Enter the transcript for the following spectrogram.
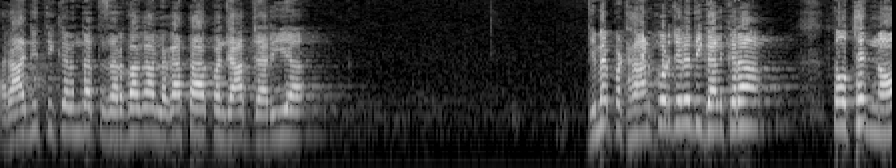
ਰਾਜਨੀਤੀ ਕਰਨ ਦਾ ਤਜਰਬਾਗਾ ਲਗਾਤਾਰ ਪੰਜਾਬ ਜਾਰੀ ਆ ਜਿਵੇਂ ਪਠਾਨਕੋਟ ਜ਼ਿਲ੍ਹੇ ਦੀ ਗੱਲ ਕਰਾਂ, ਤਾਂ ਉੱਥੇ 9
